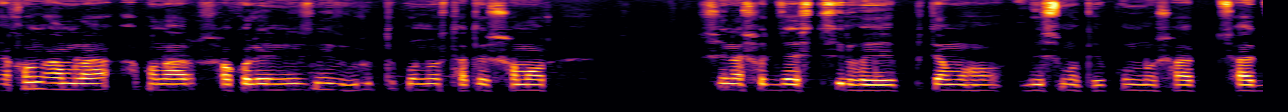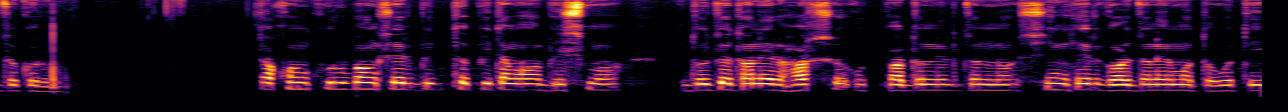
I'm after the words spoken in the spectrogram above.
এখন আমরা আপনার সকলের নিজ নিজ গুরুত্বপূর্ণ স্থানের সমর সেনাসজ্জায় স্থির হয়ে পিতামহ ভীষ্মকে পূর্ণ সাহায্য করুন। তখন কুরুবংশের বৃদ্ধ পিতামহ ভীষ্ম দুর্যোধনের হর্ষ উৎপাদনের জন্য সিংহের গর্জনের মতো অতি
